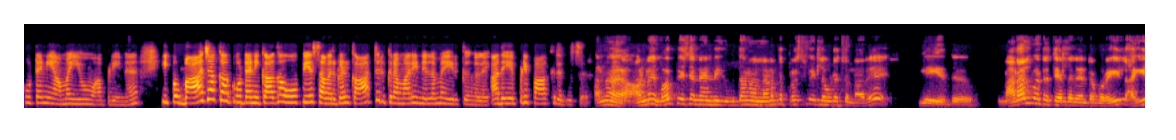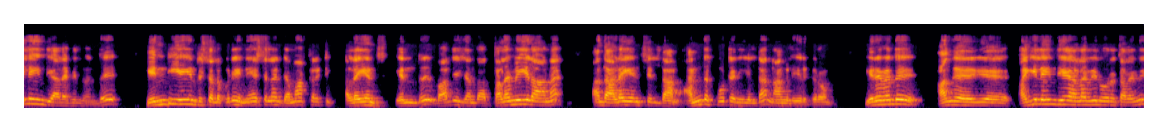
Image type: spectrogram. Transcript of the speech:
கூட்டணி அமையும் அப்படின்னு. இப்போ பாஜக கூட்டணிக்காக ஓபிஎஸ் அவர்கள் காத்திருக்கிற மாதிரி நிலைமை இருக்குங்களே. அதை எப்படி பாக்குறது சார்? ஆனா ஆனா ஓபிஎஸ் என்ன இன்னைக்கு நடந்த பிரஸ் மீட்ல கூட சொன்னாரு. இது நாடாளுமன்ற தேர்தல் என்ற முறையில் அகில இந்திய அளவில் வந்து என்டிஏ என்று சொல்லக்கூடிய நேஷனல் டெமோக்ராட்டிக் அலையன்ஸ் என்று பாரதிய ஜனதா தலைமையிலான அந்த அலையன்ஸில் தான் அந்த கூட்டணியில் தான் நாங்கள் இருக்கிறோம். எனவே வந்து அங்க அகில இந்திய அளவில் ஒரு தலைமை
